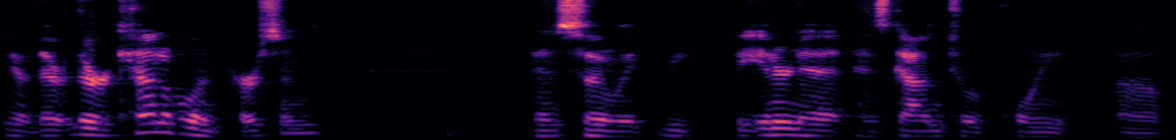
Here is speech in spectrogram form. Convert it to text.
you know they're they're accountable in person and so it, we the internet has gotten to a point um,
